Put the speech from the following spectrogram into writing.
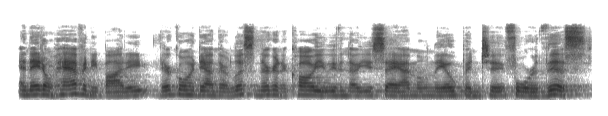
and they don't have anybody, they're going down their list and they're going to call you even though you say I'm only open to for this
